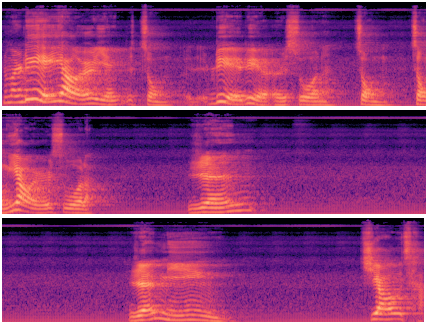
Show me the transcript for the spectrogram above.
那么略要而言，总略略而说呢，总总要而说了，人。人民交产，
